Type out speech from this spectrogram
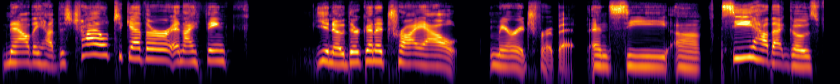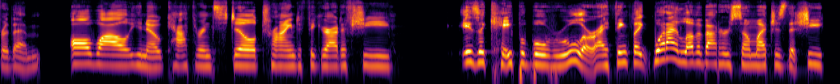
now they have this child together. And I think, you know, they're going to try out marriage for a bit and see um, see how that goes for them. All while you know Catherine's still trying to figure out if she is a capable ruler. I think like what I love about her so much is that she,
